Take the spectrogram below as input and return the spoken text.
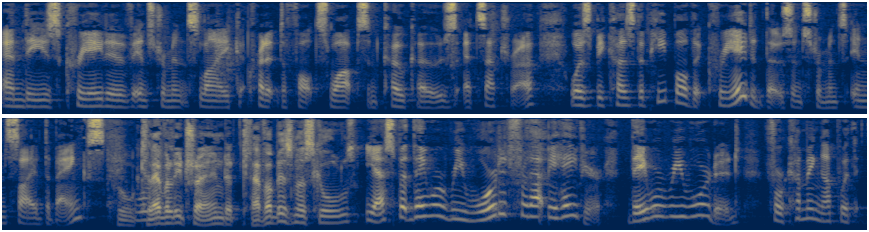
and these creative instruments like credit default swaps and COCOs, etc., was because the people that created those instruments inside the banks who were, cleverly trained at clever business schools. Yes, but they were rewarded for that behavior. They were rewarded for coming up with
